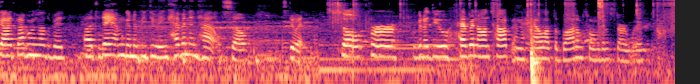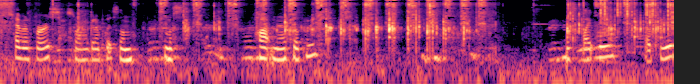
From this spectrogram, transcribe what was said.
Guys, back with another vid. Uh, today I'm gonna be doing heaven and hell, so let's do it. So for, we're gonna do heaven on top and hell at the bottom, so I'm gonna start with heaven first. So I'm gonna put some, some hot mess up here. Just lightly up here.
